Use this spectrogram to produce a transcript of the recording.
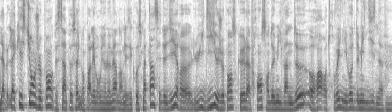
La, question, je pense, c'est un peu celle dont parlait Bruno Le Maire dans les échos ce matin, c'est de dire, euh, lui dit, je pense que la France en 2022 aura retrouvé le niveau de 2019. Mm.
